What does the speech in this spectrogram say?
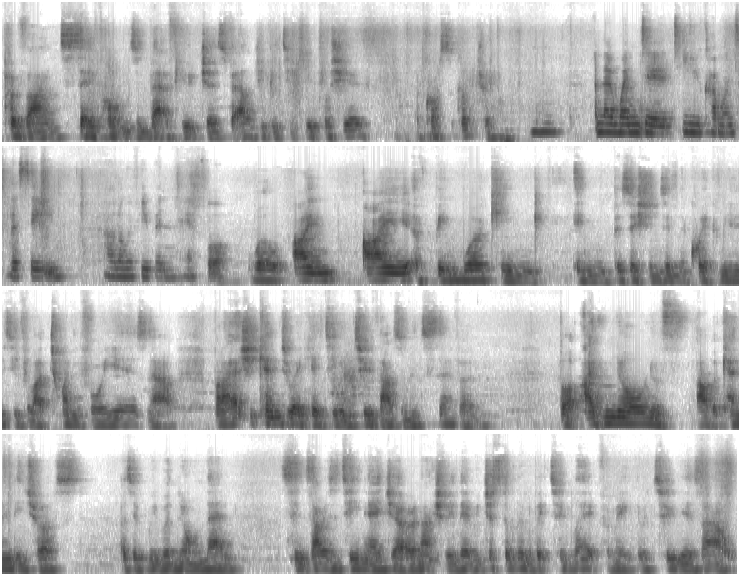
provides safe homes and better futures for LGBTQ plus youth across the country. Mm-hmm. And then when did you come onto the scene? How long have you been here for? Well, I'm I have been working in positions in the queer community for like 24 years now. But I actually came to AKT in 2007. But I've known of Albert Kennedy Trust, as it, we were known then, since I was a teenager. And actually, they were just a little bit too late for me. They were two years out.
